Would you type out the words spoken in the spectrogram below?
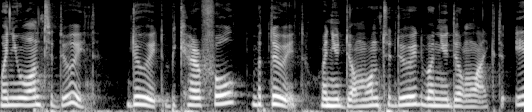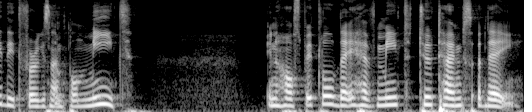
when you want to do it, do it. Be careful, but do it. When you don't want to do it, when you don't like to eat it, for example, meat. In hospital, they have meat two times a day,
